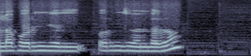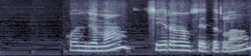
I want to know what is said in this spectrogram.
நல்லா பொரிஞ்சு பொரிஞ்சு வந்ததும் கொஞ்சமாக சீரகம் சேர்த்துக்கலாம்.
